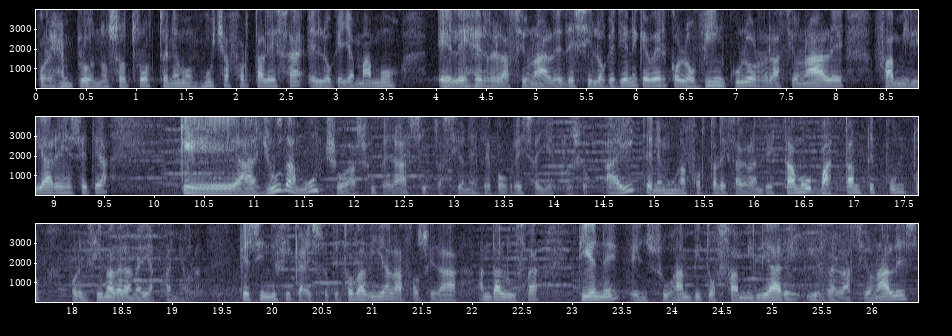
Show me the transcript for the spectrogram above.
Por ejemplo, nosotros tenemos mucha fortaleza en lo que llamamos el eje relacional, es decir, lo que tiene que ver con los vínculos relacionales, familiares, etcétera, que ayuda mucho a superar situaciones de pobreza y exclusión. Ahí tenemos una fortaleza grande, estamos bastantes puntos por encima de la media española. ¿Qué significa eso? Que todavía la sociedad andaluza tiene en sus ámbitos familiares y relacionales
